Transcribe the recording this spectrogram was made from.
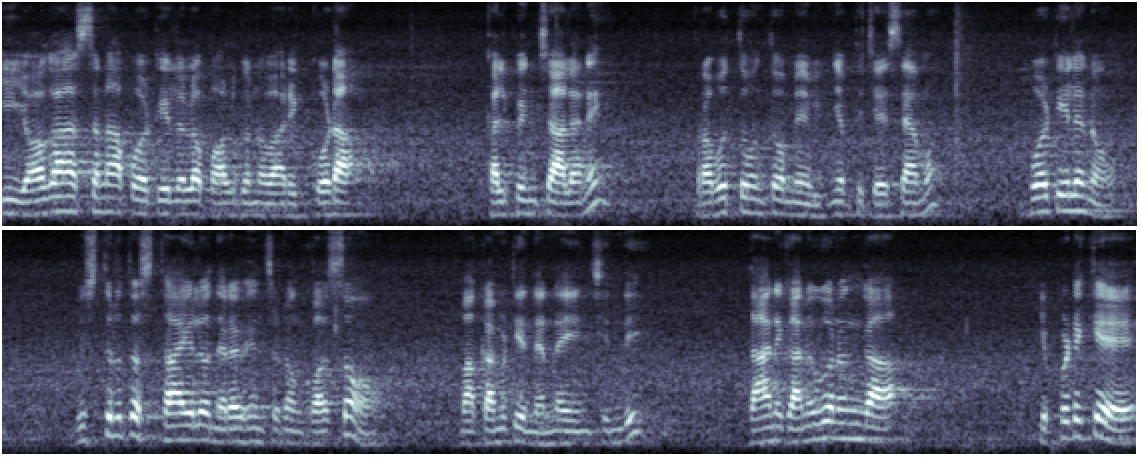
ఈ యోగాసన పోటీలలో పాల్గొన్న వారికి కూడా కల్పించాలని ప్రభుత్వంతో మేము విజ్ఞప్తి చేశాము. పోటీలను విస్తృత స్థాయిలో నిర్వహించడం కోసం మా కమిటీ నిర్ణయించింది. దానికి అనుగుణంగా ఇప్పటికే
